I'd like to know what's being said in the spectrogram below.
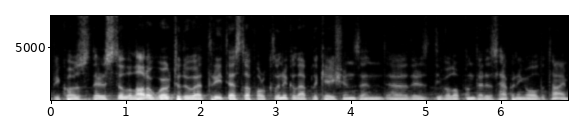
because there is still a lot of work to do at 3 Tesla for clinical applications and uh, there's development that is happening all the time.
